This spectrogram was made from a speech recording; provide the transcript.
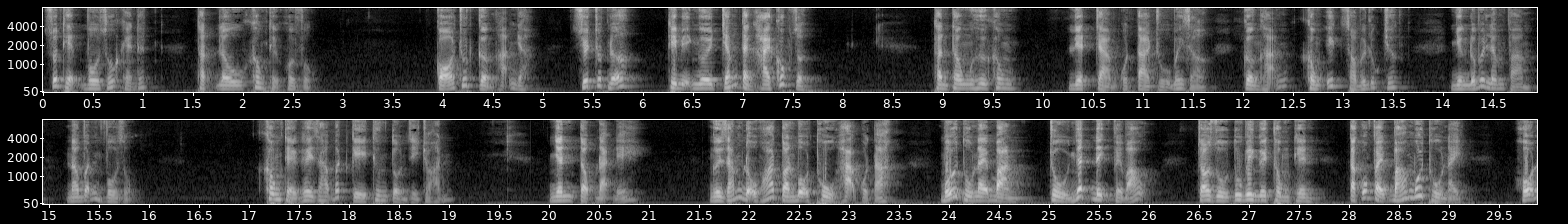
Xuất hiện vô số khe đất, Thật lâu không thể khôi phục. Có chút cường hãn nha, Suýt chút nữa thì bị người chém thành hai khúc rồi. Thần thông hư không Liệt chạm của tà chủ bây giờ Cường hãn không ít so với lúc trước, Nhưng đối với Lâm phàm, Nó vẫn vô dụng. Không thể gây ra bất kỳ thương tổn gì cho hắn. Nhân tộc đại đế, Người dám độ hóa toàn bộ thủ hạ của ta, Mối thù này bản chủ nhất định phải báo. Cho dù tu vi người thông thiên, Ta cũng phải báo mối thù này. Hỗn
